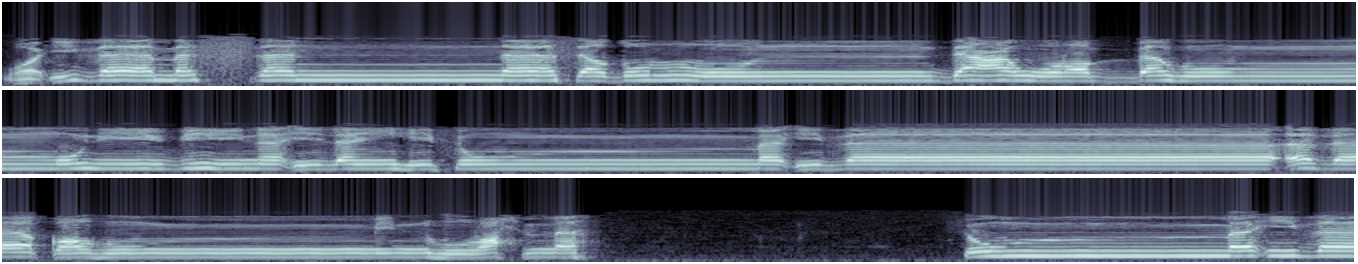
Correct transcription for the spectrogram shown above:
واذا مس الناس ضر دعوا ربهم منيبين اليه ثم اذا اذاقهم منه رحمه ثم اذا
